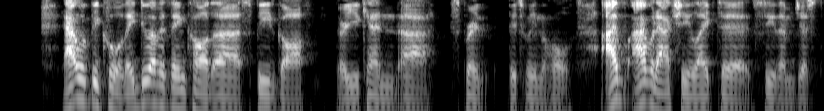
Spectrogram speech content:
that would be cool. They do have a thing called uh, speed golf, where you can uh, sprint between the holes. I I would actually like to see them just,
